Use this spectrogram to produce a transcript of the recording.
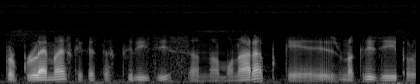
però el problema és que aquestes crisis en el món àrab, que és una crisi, però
